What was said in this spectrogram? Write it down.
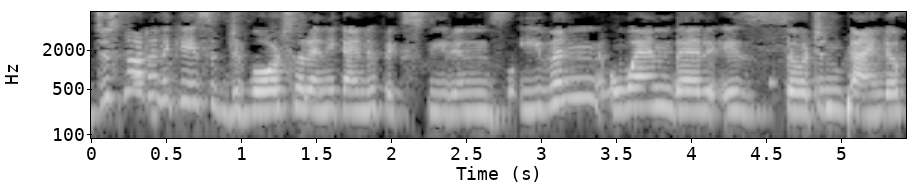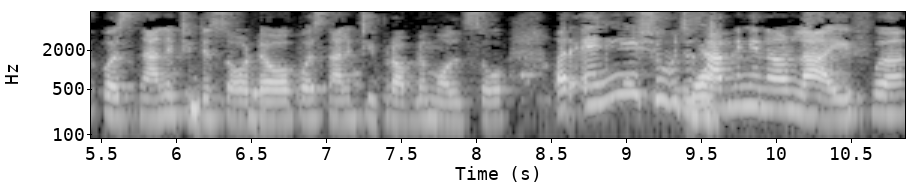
just not in a case of divorce or any kind of experience, even when there is certain kind of personality disorder or personality problem also, or any issue which is yeah. happening in our life, uh,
